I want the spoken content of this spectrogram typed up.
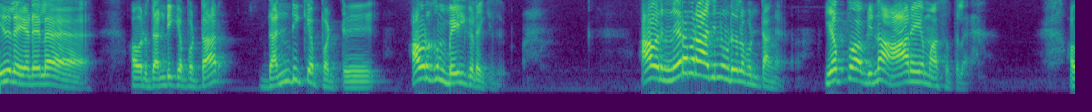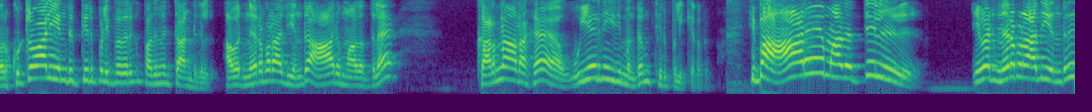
இதில் இடையில அவர் தண்டிக்கப்பட்டார். தண்டிக்கப்பட்டு அவருக்கும் பெயில் கிடைக்குது. அவர் நிரபராதின்னு விடுதலை பண்ணிட்டாங்க. எப்போ அப்படின்னா ஆறே மாதத்தில் அவர் குற்றவாளி என்று தீர்ப்பளிப்பதற்கு பதினெட்டு ஆண்டுகள். அவர் நிரபராதி என்று ஆறு மாதத்தில் கர்நாடக உயர்நீதிமன்றம் தீர்ப்பளிக்கிறது. இப்போ ஆறே மாதத்தில் இவர் நிரபராதி என்று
